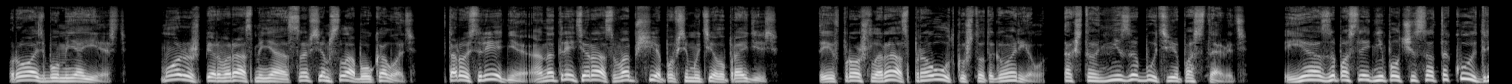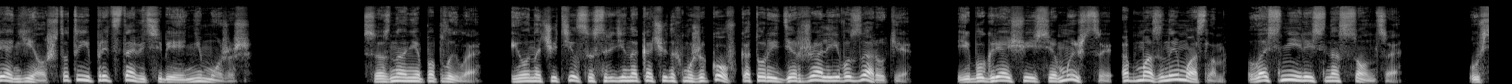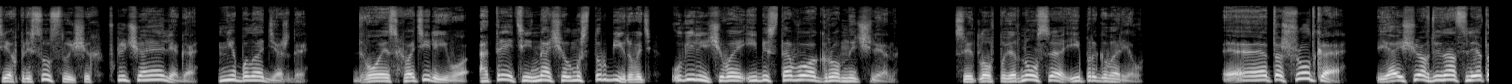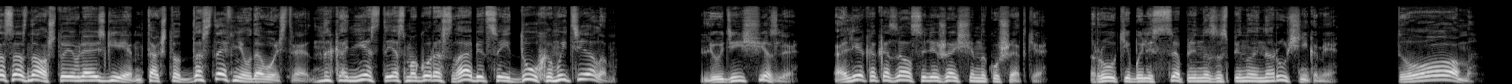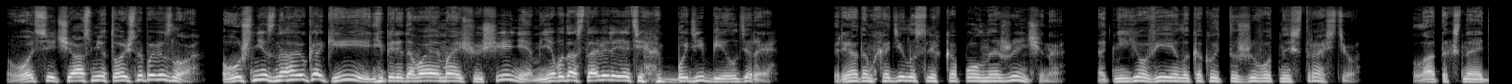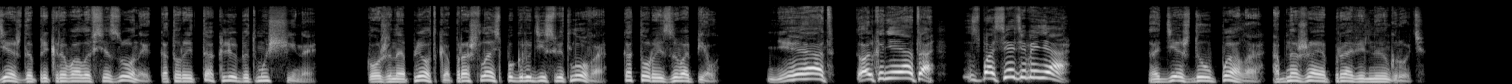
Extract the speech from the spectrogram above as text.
«Просьба у меня есть. Можешь первый раз меня совсем слабо уколоть? Второй средний, а на третий раз вообще по всему телу пройдись. Ты в прошлый раз про утку что-то говорил, так что не забудь ее поставить. Я за последние полчаса такую дрянь ел, что ты и представить себе не можешь». Сознание поплыло, и он очутился среди накачанных мужиков, которые держали его за руки, и бугрящиеся мышцы, обмазанные маслом, лоснились на солнце. У всех присутствующих, включая Олега, не было одежды. Двое схватили его, а третий начал мастурбировать, увеличивая и без того огромный член. Светлов повернулся и проговорил. «Это шутка. Я еще в 12 лет осознал, что являюсь геем, так что доставь мне удовольствие. Наконец-то я смогу расслабиться и духом, и телом». Люди исчезли, Олег оказался лежащим на кушетке. Руки были сцеплены за спиной наручниками. «Том, вот сейчас мне точно повезло. Уж не знаю, какие непередаваемые ощущения мне бы доставили эти бодибилдеры. Рядом ходила слегка полная женщина. От нее веяло какой-то животной страстью. Латексная одежда прикрывала все зоны, которые так любят мужчины. Кожаная плетка прошлась по груди Светлова, который завопил. «Нет, только не это! Спасите меня!» Одежда упала, обнажая правильную грудь.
